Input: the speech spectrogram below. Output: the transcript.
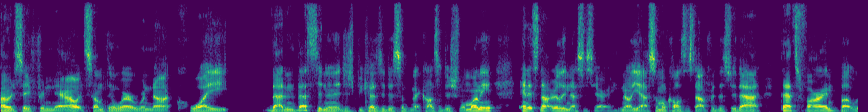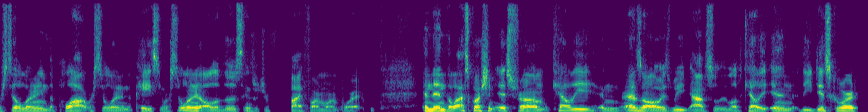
i would say for now it's something where we're not quite that invested in it just because it is something that costs additional money and it's not really necessary. You know, yeah, someone calls us out for this or that, that's fine, but we're still learning the plot, we're still learning the pacing, we're still learning all of those things, which are by far more important. And then the last question is from Kelly. And as always, we absolutely love Kelly in the Discord.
